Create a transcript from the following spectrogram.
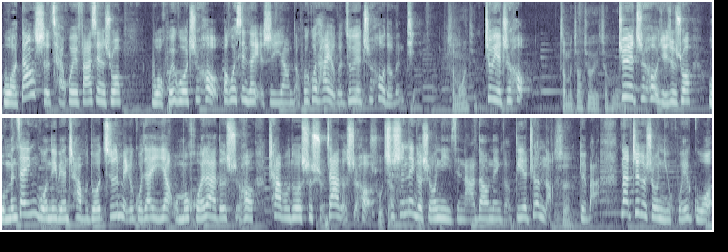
我当时才会发现说，我回国之后，包括现在也是一样的，回国它有个就业之后的问题。什么问题？就业之后，怎么叫就业之后？就业之后，也就是说我们在英国那边差不多，其实每个国家一样，我们回来的时候差不多是暑假的时候暑，假其实那个时候你已经拿到那个毕业证了。是对吧？那这个时候你回国，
